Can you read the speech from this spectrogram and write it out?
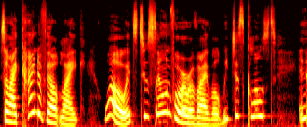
So I kind of felt like, whoa, it's too soon for a revival. We just closed in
